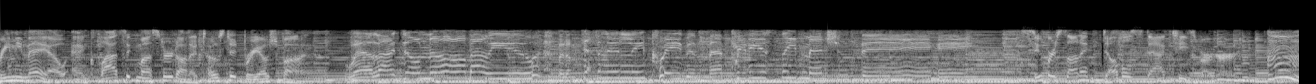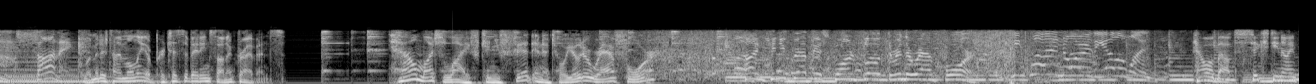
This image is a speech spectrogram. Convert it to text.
creamy mayo, and classic mustard on a toasted brioche bun. Well, I don't know about you, but I'm definitely craving that previously mentioned thing. Super Sonic Double Stack Cheeseburger. Mmm, Sonic. Limited time only at participating Sonic drive-ins. How much life can you fit in a Toyota RAV4? Hon, can you grab me a Swan float? They're in the RAV4. Pink one or the yellow one? How about 69.8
